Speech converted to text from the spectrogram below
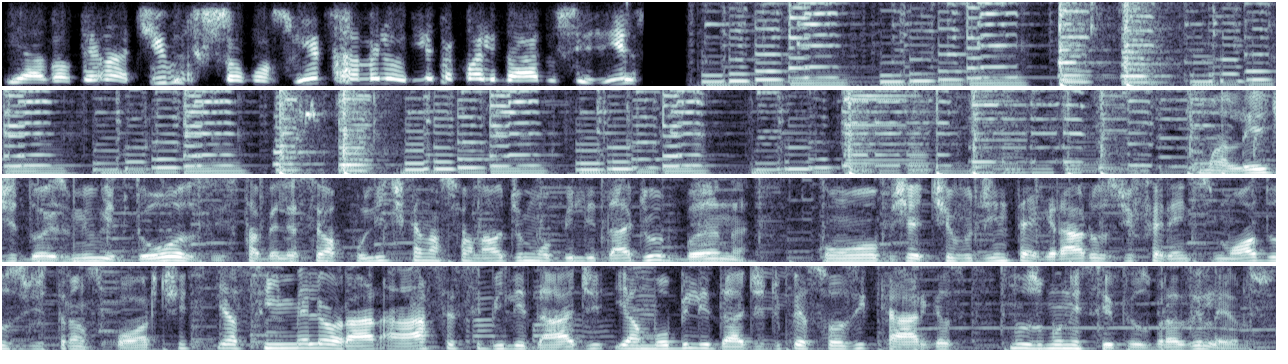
e as alternativas que são construídas para a melhoria da qualidade do serviço. Uma lei de 2012 estabeleceu a Política Nacional de Mobilidade Urbana, com o objetivo de integrar os diferentes modos de transporte e assim melhorar a acessibilidade e a mobilidade de pessoas e cargas nos municípios brasileiros.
